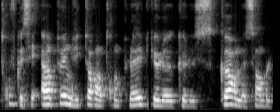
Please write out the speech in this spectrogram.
trouve que c'est un peu une victoire en trompe-l'œil, que le score me semble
